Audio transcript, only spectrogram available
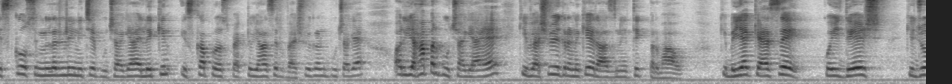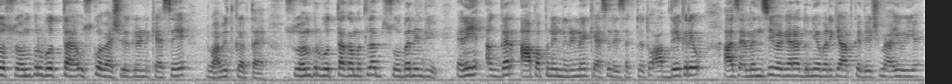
इसको सिमिलरली नीचे पूछा गया है, लेकिन इसका प्रोस्पेक्टिव यहाँ सिर्फ़ वैश्वीकरण पूछा गया है, और यहाँ पर पूछा गया है कि वैश्वीकरण के राजनीतिक प्रभाव, कि भैया कैसे कोई देश कि जो स्वयं प्रभुत्ता है, उसको वैश्वीकरण कैसे प्रभावित करता है? स्वयं प्रभुत्ता का मतलब सोबरिटी यानी अगर आप अपने निर्णय कैसे ले सकते हो? तो आप देख रहे हो, आज एम वगैरह दुनिया भर की आपके देश में आई हुई है।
